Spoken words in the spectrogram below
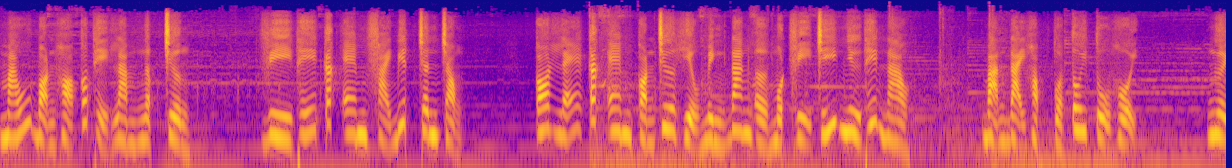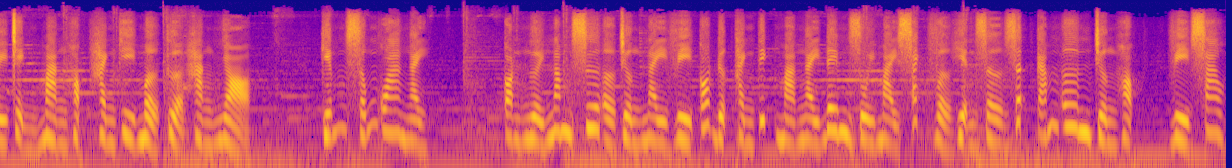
máu bọn họ có thể làm ngập trường. Vì thế các em phải biết trân trọng có lẽ các em còn chưa hiểu mình đang ở một vị trí như thế nào. Bạn đại học của tôi tụ hội. Người chỉnh màng học hành thì mở cửa hàng nhỏ. Kiếm sống qua ngày. Còn người năm xưa ở trường này vì có được thành tích mà ngày đêm rồi mài sách vở hiện giờ rất cảm ơn trường học. Vì sao?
